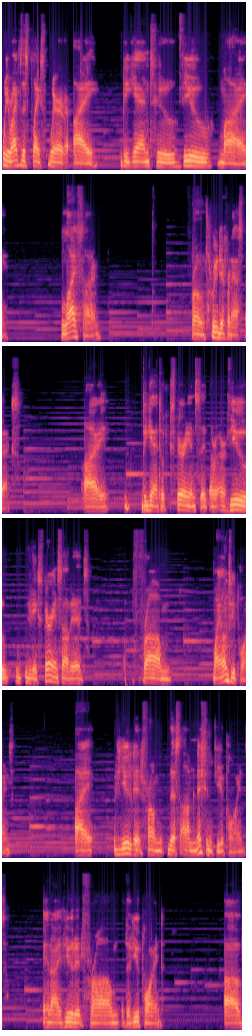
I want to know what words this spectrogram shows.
We arrived at this place where I began to view my lifetime from three different aspects. I began to experience it or, or, view the experience of it from my own viewpoint. I viewed it from this omniscient viewpoint, and I viewed it from the viewpoint of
